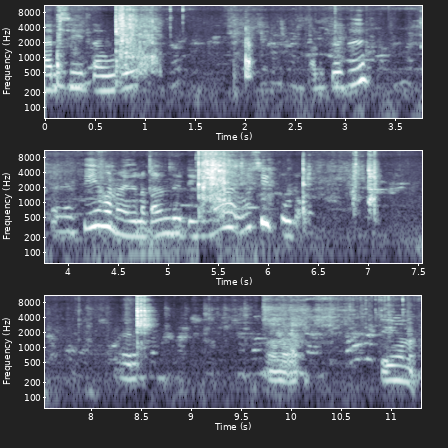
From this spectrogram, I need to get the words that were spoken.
அரிசி தவிடு அடுத்தது கொஞ்சம் தீவனம் இதில் கலந்துக்கிட்டிங்கன்னா ருசி கூடும். தீவனம்.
